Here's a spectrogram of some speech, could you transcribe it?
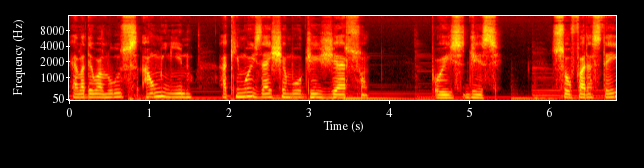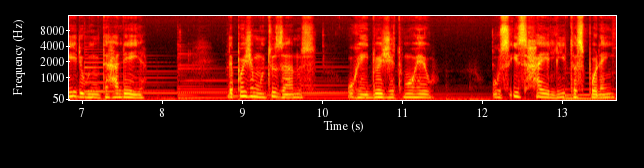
ela deu à luz a um menino a quem Moisés chamou de Gerson, pois disse: Sou farasteiro em terra alheia. Depois de muitos anos, o rei do Egito morreu. Os israelitas, porém,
